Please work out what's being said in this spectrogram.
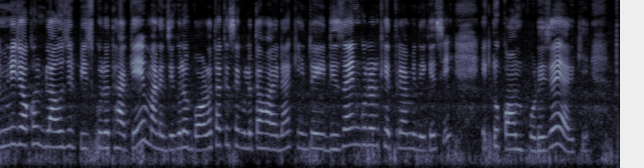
এমনি যখন ব্লাউজের পিসগুলো থাকে মানে যেগুলো বড় থাকে সেগুলোতে হয় না। কিন্তু এই ডিজাইনগুলোর ক্ষেত্রে আমি দেখেছি, একটু কম পড়ে যায় আর কি। তো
